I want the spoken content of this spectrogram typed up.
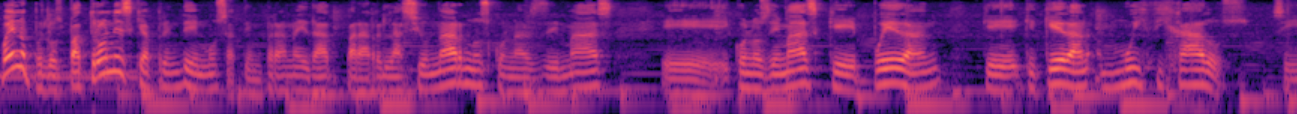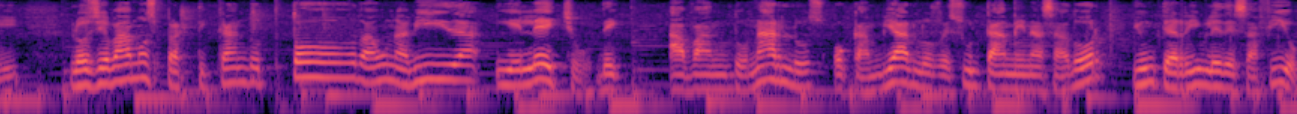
Bueno, pues los patrones que aprendemos a temprana edad para relacionarnos con las demás, eh, con los demás que puedan, que, que quedan muy fijados, ¿sí? Los llevamos practicando toda una vida y el hecho de abandonarlos o cambiarlos resulta amenazador y un terrible desafío.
